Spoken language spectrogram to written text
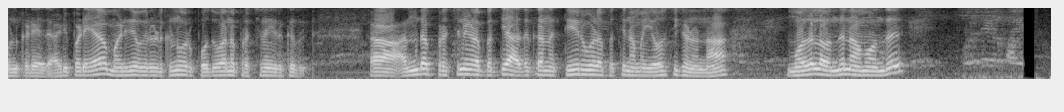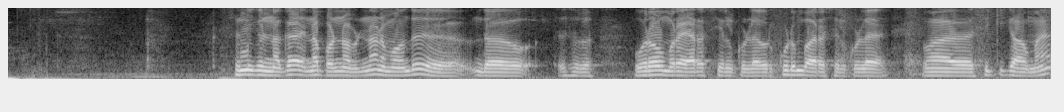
ஒன்று கிடையாது. அடிப்படையாக மனித உயிர்களுக்குன்னு ஒரு பொதுவான பிரச்சனை இருக்குது. அந்த பிரச்சனைகளை பற்றி அதற்கான தீர்வுகளை பற்றி நம்ம யோசிக்கணும்னா முதல்ல வந்து நாம் வந்து சிந்திக்கணுனாக்கா என்ன பண்ணணும் அப்படின்னா நம்ம வந்து இந்த உறவுமுறை அரசியலுக்குள்ளே ஒரு குடும்ப அரசியலுக்குள்ளே சிக்கிக்காமல்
